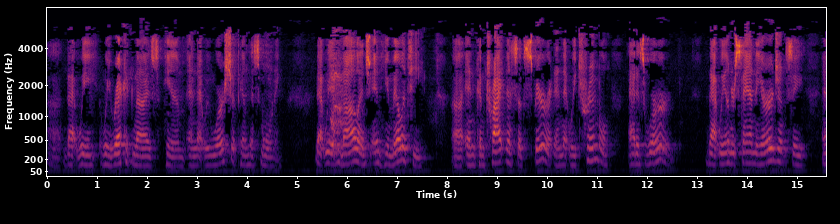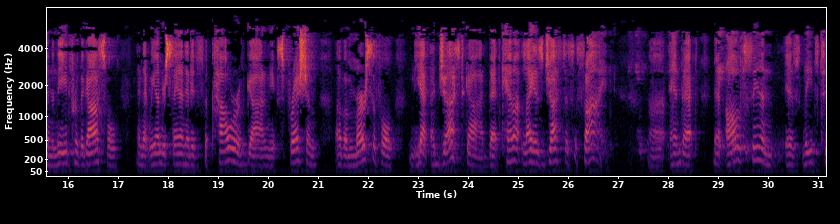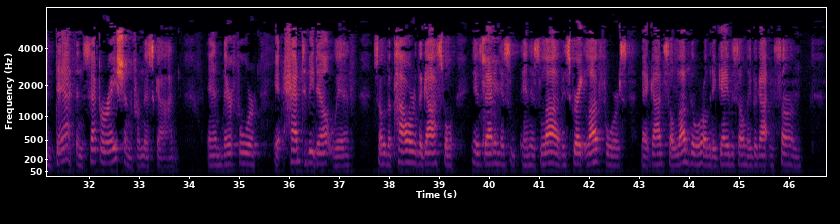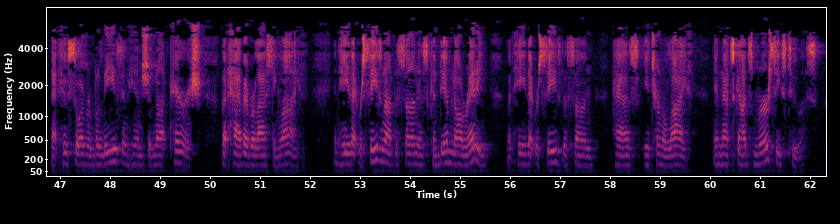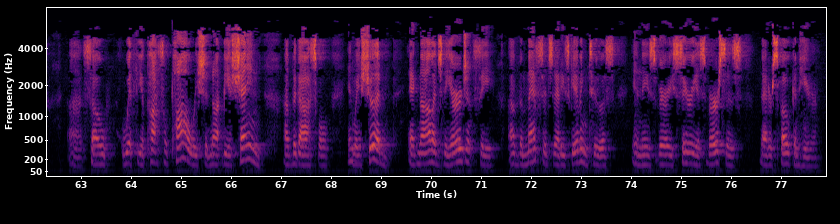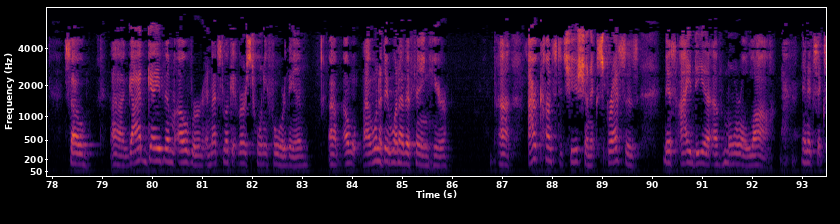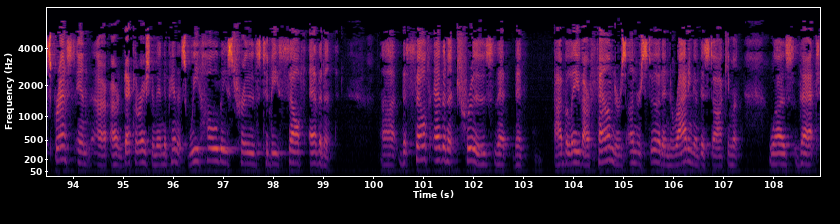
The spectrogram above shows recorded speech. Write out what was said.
uh, that we, we recognize Him and that we worship Him this morning. That we acknowledge in humility uh, and contriteness of spirit and that we tremble at His Word. That we understand the urgency and the need for the gospel and that we understand that it's the power of God and the expression of a merciful yet a just God that cannot lay his justice aside. Uh, and that that all sin is leads to death and separation from this God, and therefore it had to be dealt with. So the power of the gospel is that in his in his love, his great love for us, that God so loved the world that he gave his only begotten Son, that whosoever believes in him should not perish, but have everlasting life. And he that receives not the Son is condemned already, but he that receives the Son has eternal life. And that's God's mercies to us. Uh, so, with the Apostle Paul, we should not be ashamed of the gospel, and we should acknowledge the urgency of the message that he's giving to us in these very serious verses that are spoken here. So, uh, God gave them over, and let's look at verse 24 then. Uh, I, I want to do one other thing here. Uh, our Constitution expresses this idea of moral law. And it's expressed in our, our, Declaration of Independence. We hold these truths to be self evident. Uh, the self-evident truths that, that I believe our founders understood in the writing of this document was that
